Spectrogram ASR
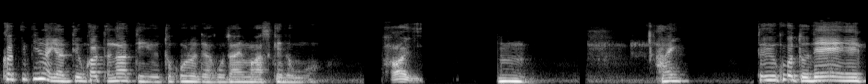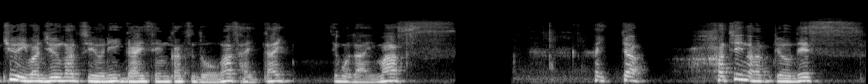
果的にはやってよかったなっていうところではございますけども。はい。うん。はい。ということで、9位は10月より外線活動が再開でございます。はい。じゃあ、8位の発表です。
